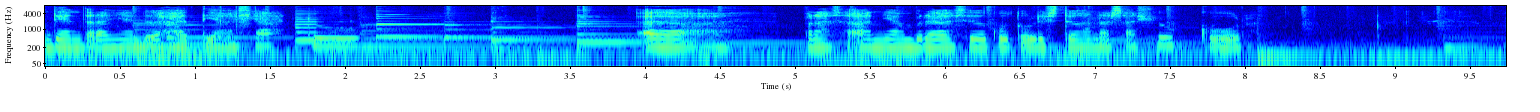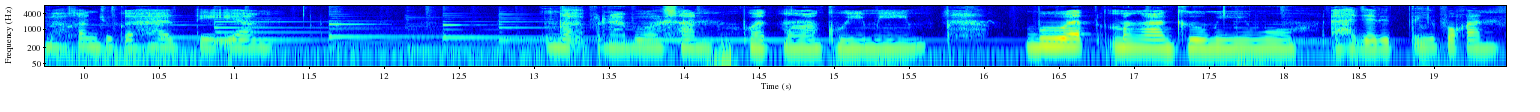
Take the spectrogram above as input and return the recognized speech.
di antaranya adalah hati yang syahdu uh, perasaan yang berhasil kutulis dengan rasa syukur bahkan juga hati yang nggak pernah bosan buat mengagumi buat mengagumimu. Ah jadi tipu kan?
